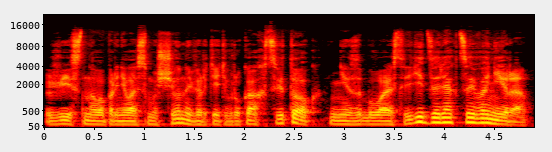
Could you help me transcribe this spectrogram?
Ви снова принялась смущенно вертеть в руках цветок, не забывая следить за реакцией Ванира.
